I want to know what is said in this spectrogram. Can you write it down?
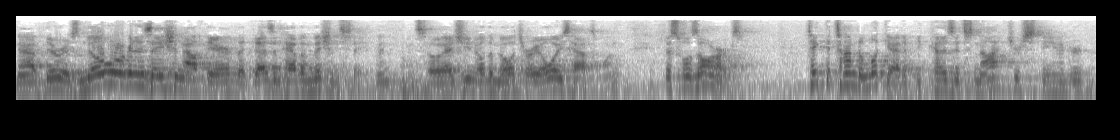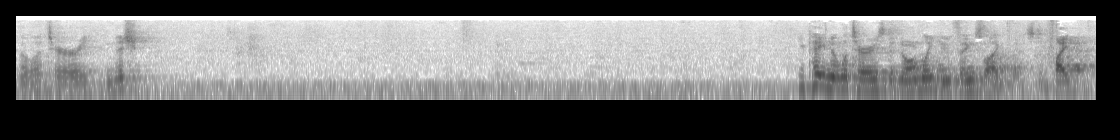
Now, there is no organization out there that doesn't have a mission statement. So, as you know, the military always has one. This was ours. Take the time to look at it because it's not your standard military mission. You pay militaries that normally do things like this to fight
